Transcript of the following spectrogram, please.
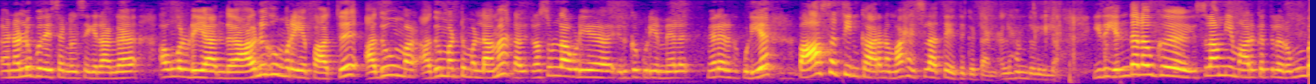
நல்லுபதேசங்கள் செய்கிறாங்க. அவங்களுடைய அந்த அணுகுமுறையை பார்த்து அதுவும் ம- அது மட்டும் இல்லாமல் ரசுல்லாவுடைய இருக்கக்கூடிய மேலே மேலே இருக்கக்கூடிய பாசத்தின் காரணமாக இஸ்லாத்தை ஏற்றுக்கிட்டாங்க அலமதுல்லா இது எந்த அளவுக்கு இஸ்லாமிய மார்க்கத்தில் ரொம்ப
